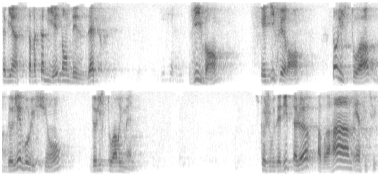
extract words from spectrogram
eh bien, ça va s'habiller dans des êtres vivants et différents dans l'histoire de l'évolution de l'histoire humaine. Ce que je vous ai dit tout à l'heure, Abraham et ainsi de suite.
